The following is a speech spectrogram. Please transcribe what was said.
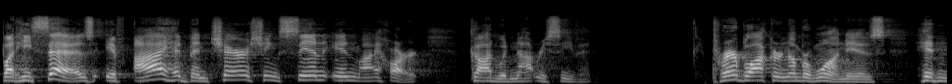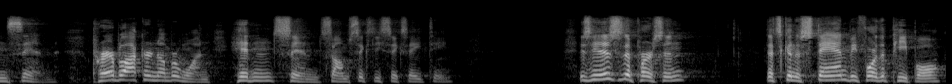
But he says, If I had been cherishing sin in my heart, God would not receive it. Prayer blocker number one is hidden sin. Prayer blocker number one, hidden sin. Psalm 66, 18. You see, this is a person that's going to stand before the people,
